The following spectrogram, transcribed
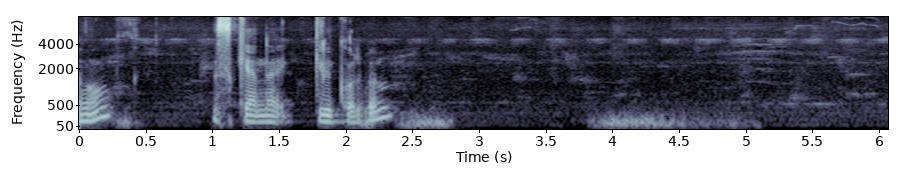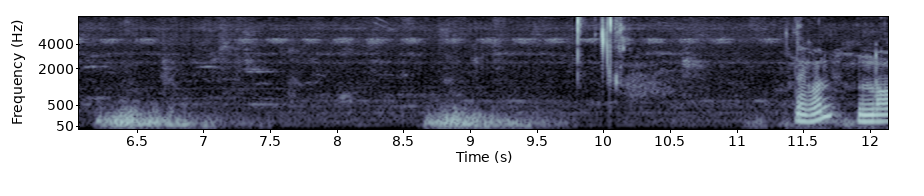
এবং স্ক্যানে ক্লিক করবেন। দেখুন নো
